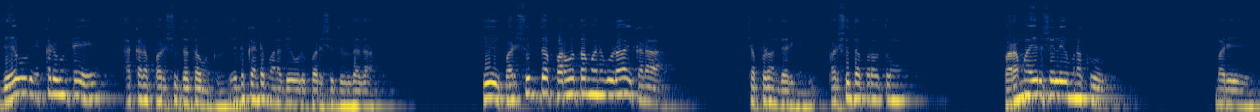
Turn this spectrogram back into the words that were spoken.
దేవుడు ఎక్కడ ఉంటే అక్కడ పరిశుద్ధత ఉంటుంది. ఎందుకంటే మన దేవుడు పరిశుద్ధుడు కదా. ఈ పరిశుద్ధ పర్వతం అని కూడా ఇక్కడ చెప్పడం జరిగింది. పరిశుద్ధ పర్వతం పరమ ఎరుషలేమునకు మరి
